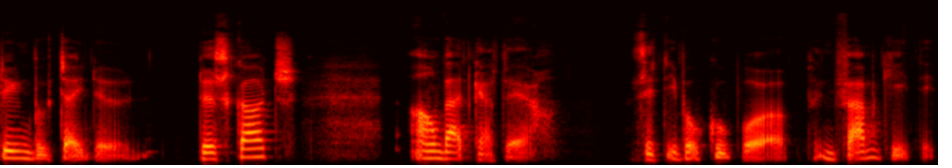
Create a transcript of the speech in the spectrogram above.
d'une bouteille de, de scotch en 24 heures. C'était beaucoup pour une femme qui était.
